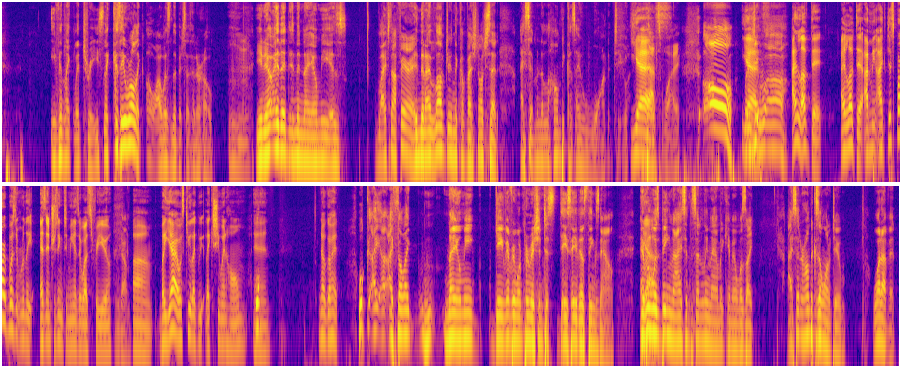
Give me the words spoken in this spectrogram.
Even like Latrice, like because they were all like, "Oh, I wasn't the bitch that sent her home." Mm-hmm. You know, and then and then Naomi is life's not fair. And then I love during the confessional, she said, I sent Manila home because I wanted to. Yeah, That's why. Oh yeah. did Yes. you- oh. I loved it. I loved it. I mean, I this part wasn't really as interesting to me as it was for you. Yeah. Um, but yeah, it was cute. Like we like she went home Well- and no, go ahead. Well, I I I felt like Naomi gave everyone permission to they say those things now. Everyone Yeah. was being nice, and suddenly Naomi came in and was like, I sent her home because I wanted to. What of it?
